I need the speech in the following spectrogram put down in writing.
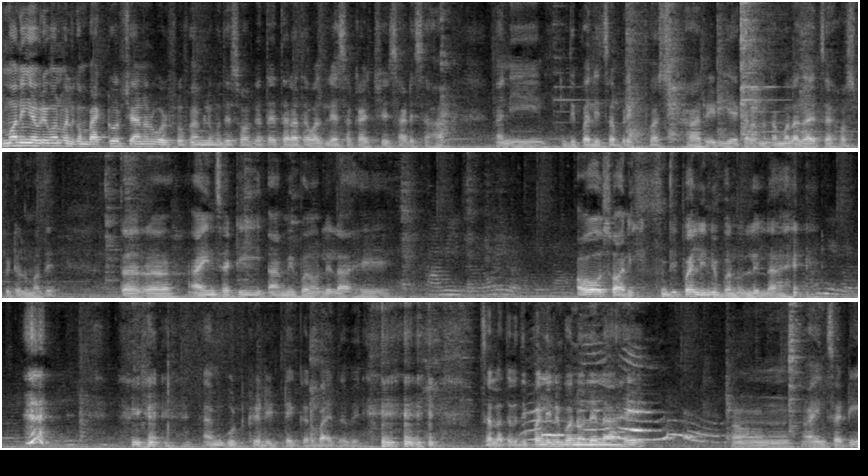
morning everyone welcome back to our channel world flow फॅमिलीमध्ये स्वागत आहे तर आता वाजले आहे सकाळचे साडेसहा आणि दीपालीचा ब्रेकफास्ट हा रेडी आहे. कारण आता मला जायचं आहे हॉस्पिटलमध्ये तर आईंसाठी आम्ही बनवलेला आहे. ओ सॉरी दीपालीने बनवलेला आहे. I am good credit taker by the way चला तर दीपालीने बनवलेला आहे. आईंसाठी.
